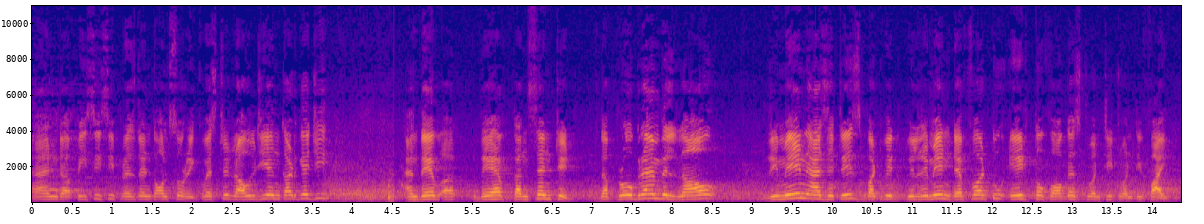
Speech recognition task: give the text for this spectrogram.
and uh, PCC President also requested Rahul ji and Kargeji, and they, uh, they have consented. The program will now remain as it is but will, will remain deferred to 8th of August 2025.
